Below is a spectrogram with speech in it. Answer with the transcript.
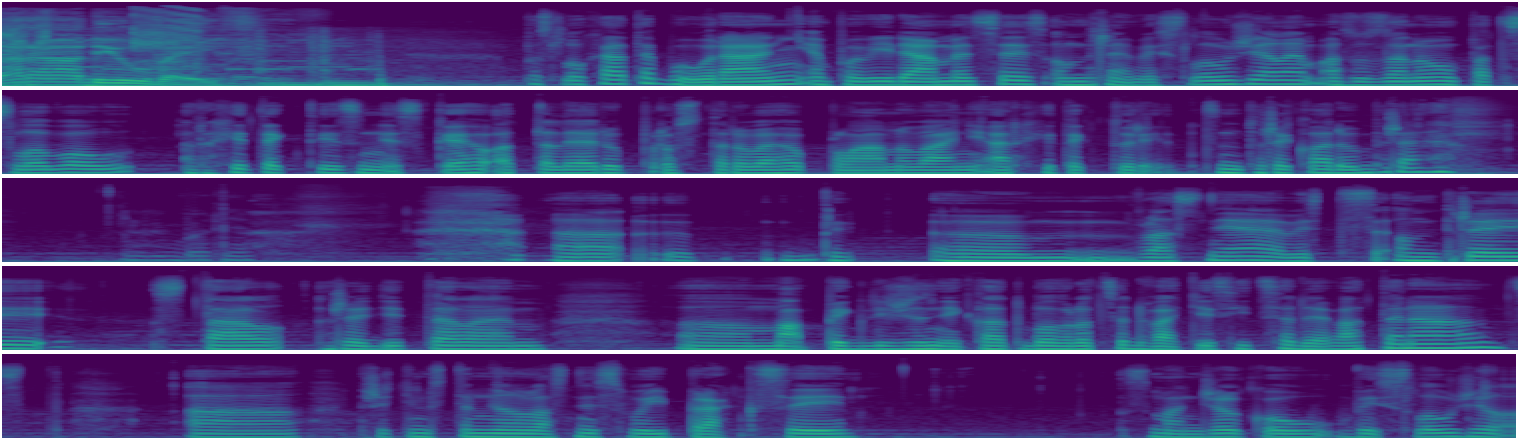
na rádiu Wave. Posloucháte Bourání a povídáme se s Ondřejem Vysloužilem a Zuzanou Paclovou, architekty z Městského ateliéru prostorového plánování architektury. Jsem to řekla dobře? Výborně. A, tak, um, vlastně vy jste se, Ondřej, stal ředitelem mapy, když vznikla, to bylo v roce 2019 a předtím jste měl vlastně svoji praxi s manželkou Vysloužil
